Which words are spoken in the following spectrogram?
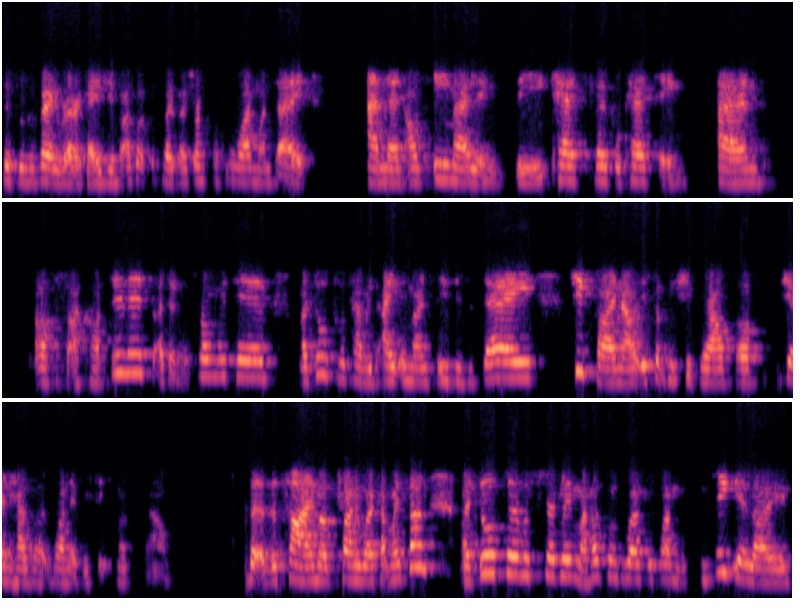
this was a very rare occasion, but I got to the point where I drank a bottle of wine one day and then I was emailing the care, local care team and I was just like, I can't do this. I don't know what's wrong with him. My daughter was having eight or nine seizures a day. She's fine now. It's something she grew out of. She only has like one every six months now. But at the time, I was trying to work out my son. My daughter was struggling. My husband was working, I was completely alone.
